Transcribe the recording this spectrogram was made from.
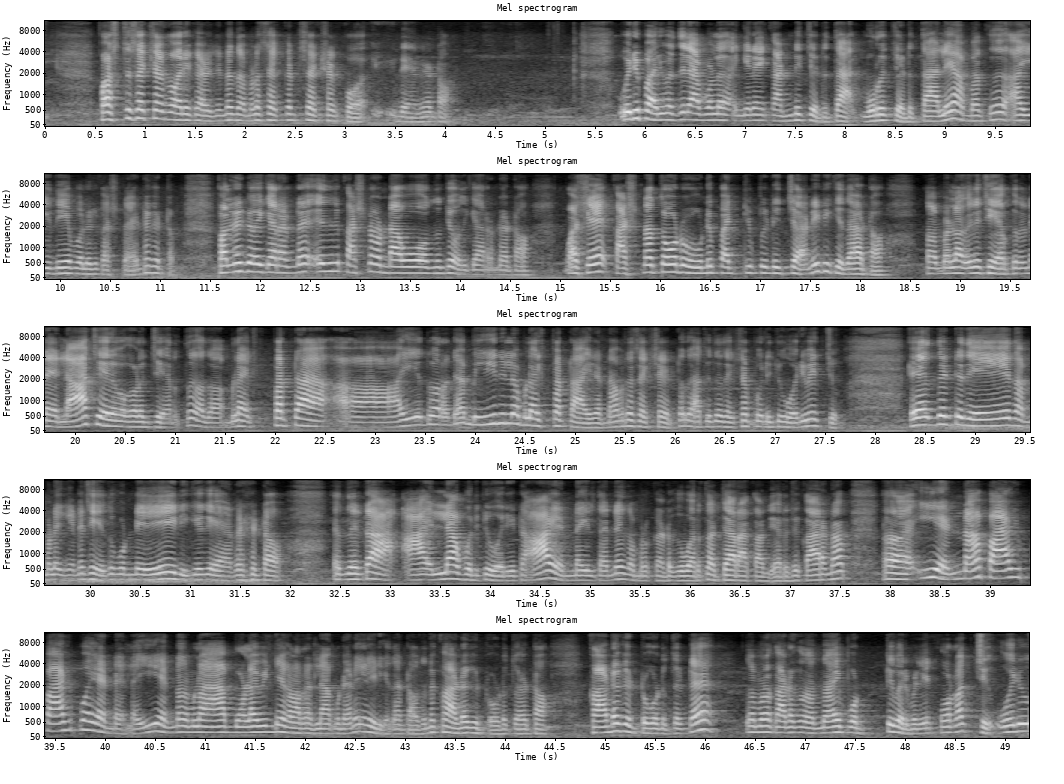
ഫസ്റ്റ് സെക്ഷൻ കോരി കഴിഞ്ഞിട്ട് നമ്മൾ സെക്കൻഡ് സെക്ഷൻ കോ ഇടുക കേട്ടോ. ഒരു പരുവത്തിൽ നമ്മൾ ഇങ്ങനെ കണ്ടിച്ചെടുത്താൽ മുറിച്ചെടുത്താലേ നമുക്ക് ആ ഇതേപോലെ ഒരു കഷ്ണമായിട്ട് കിട്ടും. പലരും ചോദിക്കാറുണ്ട് ഇതിൽ കഷ്ണം ഉണ്ടാവുമോ എന്നും ചോദിക്കാറുണ്ട് കേട്ടോ. പക്ഷേ കഷ്ണത്തോടുകൂടി പറ്റി പിടിച്ചാണ് ഇരിക്കുന്നത് കേട്ടോ. നമ്മൾ അതിൽ ചേർക്കുന്നുണ്ട്. എല്ലാ ചേരുവകളും ചേർത്ത് അത് നമ്മൾ എക്സ്പെർട്ട് ആയി എന്ന് പറഞ്ഞാൽ മീനിൽ നമ്മൾ എക്സ്പെർട്ടായി രണ്ടാമത്തെ സെക്ഷൻ ഇട്ട് ആദ്യത്തെ സെക്ഷൻ പൊരിച്ച് കോരി വെച്ചു. എന്നിട്ട് ഇതേ നമ്മളിങ്ങനെ ചെയ്തുകൊണ്ടേയിരിക്കുകയാണ് കേട്ടോ. എന്നിട്ട് ആ എല്ലാം പൊരിച്ച് കോരിയിട്ട് ആ എണ്ണയിൽ തന്നെ നമ്മൾ കടുക് വറുത്ത് അച്ചാറാക്കാൻ വിചാരിച്ചു. കാരണം ഈ എണ്ണ പാഴ് പാഴ്പോയ എണ്ണയല്ല. ഈ എണ്ണ നമ്മൾ ആ മുളവിന്റെ കളറെല്ലാം കൂടെയാണ് ഇങ്ങനെ ഇരിക്കുന്നത് കേട്ടോ. അതിന് കടുക് ഇട്ട് കൊടുത്തു കേട്ടോ. കടുക് ഇട്ട് കൊടുത്തിട്ട് നമ്മൾ കടുക് നന്നായി പൊട്ടി വരുമ്പോഴേക്കും കുറച്ച് ഒരു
